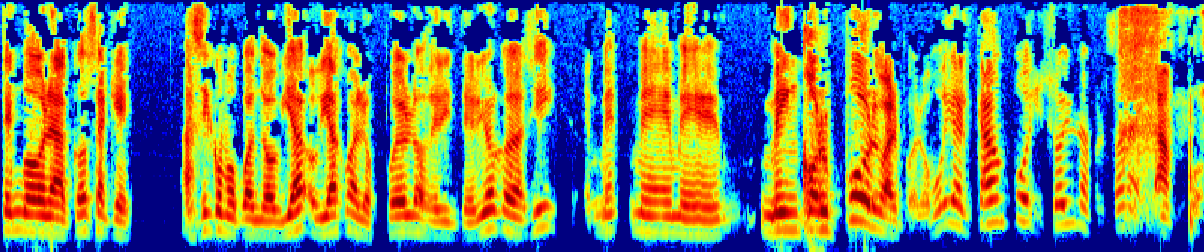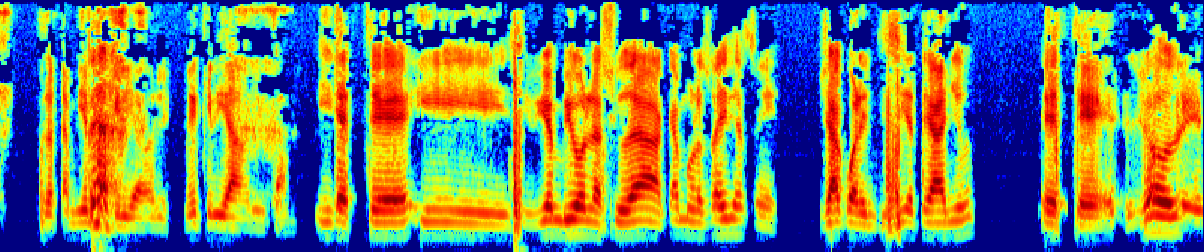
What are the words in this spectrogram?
tengo una cosa que, así como cuando viajo a los pueblos del interior, cosas así, me, me, me, me incorporo al pueblo, voy al campo y soy una persona de campo, pero también me he criado, me he criado en el campo. Y este, y si bien vivo en la ciudad, acá en Buenos Aires, hace ya 47 años, este, yo eh,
